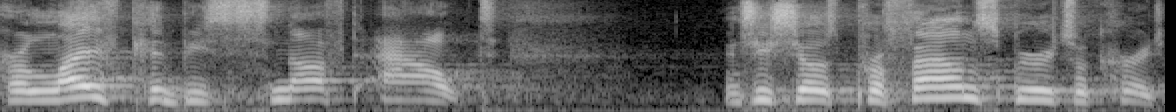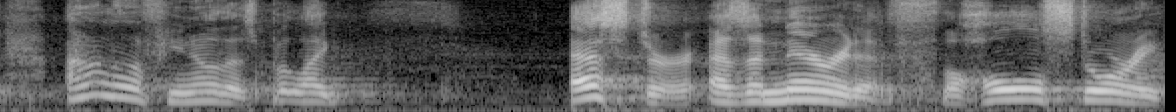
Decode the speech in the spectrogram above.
her life could be snuffed out. And she shows profound spiritual courage. I don't know if you know this, but like Esther, as a narrative, the whole story,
